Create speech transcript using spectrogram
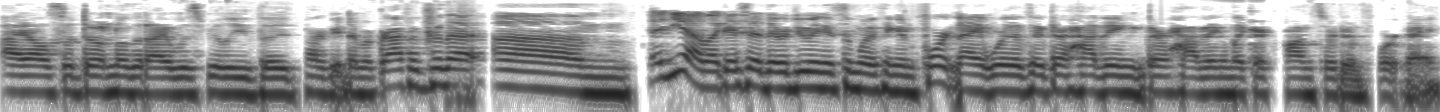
I also don't know that I was really the target demographic for that. Um, and yeah, like I said, they're doing a similar thing in Fortnite where like they're having, they're having like a concert in Fortnite.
